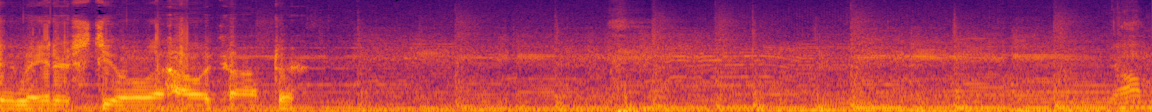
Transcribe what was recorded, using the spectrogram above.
They later steal a helicopter. Yum.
